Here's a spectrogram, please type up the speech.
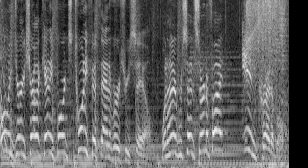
Only during Charlotte County Ford's 25th anniversary sale. 100% certified? Incredible.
